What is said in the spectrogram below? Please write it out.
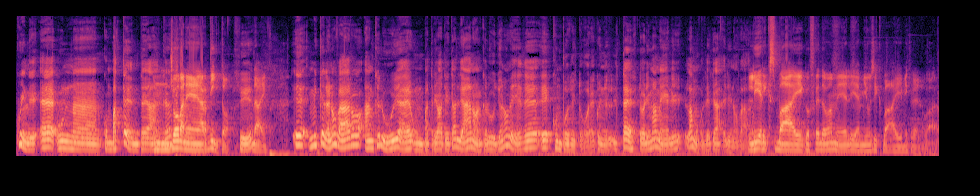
Quindi è un eh, combattente anche. Un giovane ardito. Sì. Dai. E Michele Novaro, anche lui è un patriota italiano, anche lui genovese e compositore, quindi il testo è di Mameli, la musica è di Novaro. Lyrics by Goffredo Mameli e music by Michele Novaro.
